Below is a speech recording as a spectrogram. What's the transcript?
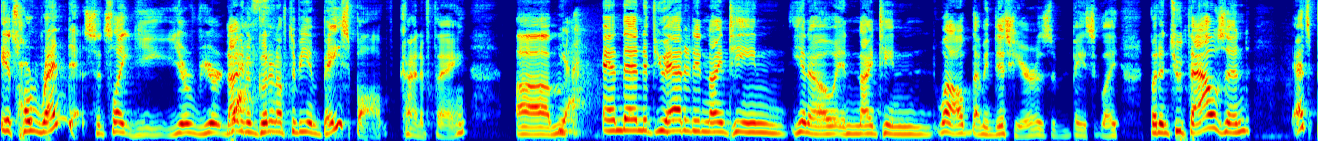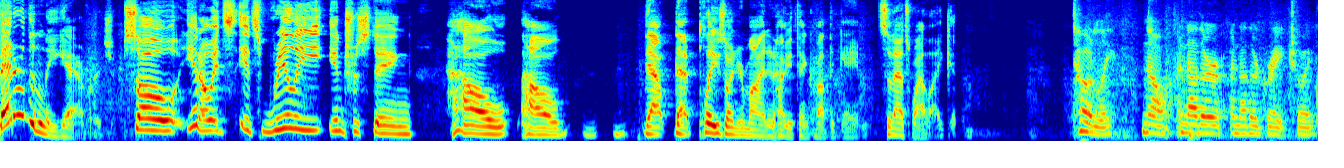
it's horrendous. It's like you're you're not Yes. even good enough to be in baseball, kind of thing. Um, Yeah. And then if you had it in 19, you know, in 19, well, I mean, this year is basically, but in 2000, that's better than league average. So you know, it's it's really interesting how how that that plays on your mind and how you think about the game. So that's why I like it. Totally. No, another another great choice.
